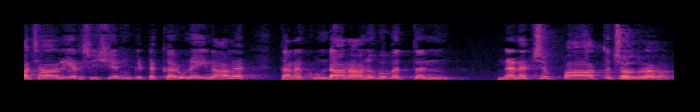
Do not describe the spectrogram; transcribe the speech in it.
ஆச்சாரியர் சிஷ்யன் கிட்ட கருணையினால தனக்கு உண்டான அனுபவத்தை நினைச்சு பார்த்து சொல்றவன்.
